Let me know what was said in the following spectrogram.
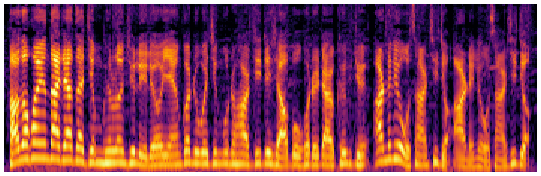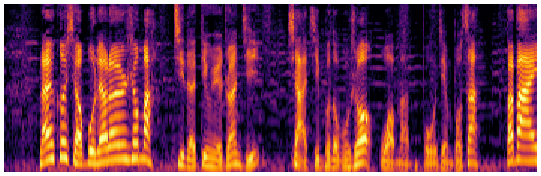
好的，欢迎大家在节目评论区里留言，关注微信公众号 DJ 小布或者加入 QQ 群二零六五三二七九二零六五三二七九，来和小布聊聊人生吧。记得订阅专辑，下期不得不说，我们不见不散，拜拜。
